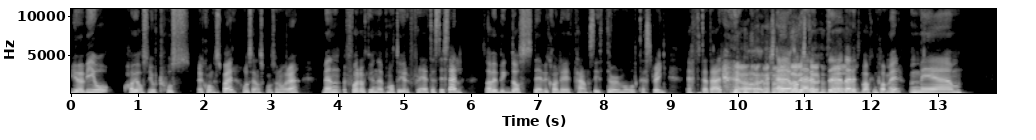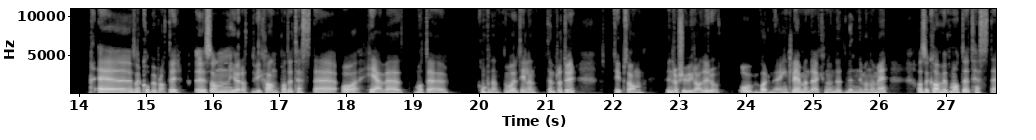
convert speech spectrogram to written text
vi jo, har vi også gjort hos Kongsberg, hos en av sponsorene våre. Men for å kunne på en måte gjøre flere tester selv, så har vi bygd oss det vi kaller Fancy Thermal Test Rig, FTTR. Ja, riktig. Eh, og det er et, det er et vakuumkammer med eh, sånn kobberplater, eh, som gjør at vi kan på en måte teste og heve på en måte, komponentene våre til en temperatur. Typ sånn 120 grader og, og varmere, egentlig, men det er ikke noe nødvendig med noe mer. Og så kan vi på en måte teste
